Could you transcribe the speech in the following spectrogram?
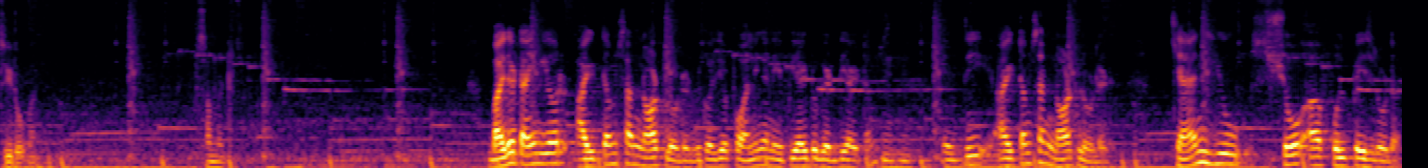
Zero one. Submit. by the time your items are not loaded because you're calling an API to get the items, if the items are not loaded, can you show a full page loader?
